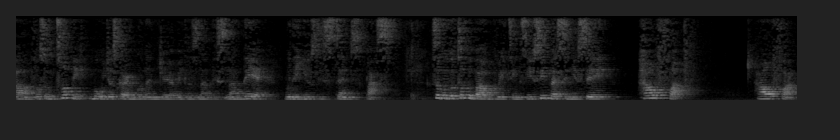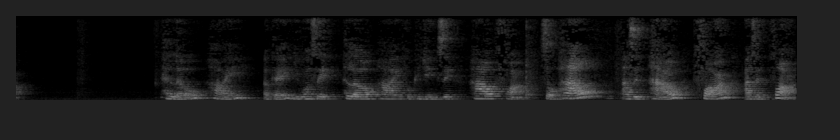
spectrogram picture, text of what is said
um, for some topic we will just carry go nigeria because now this now there we dey use these terms pass so we will talk about greetings you see person you say how far? How far? Hello hi. Okay you won't say hello hi for pidgin you say how far? So how as in how far as in far.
